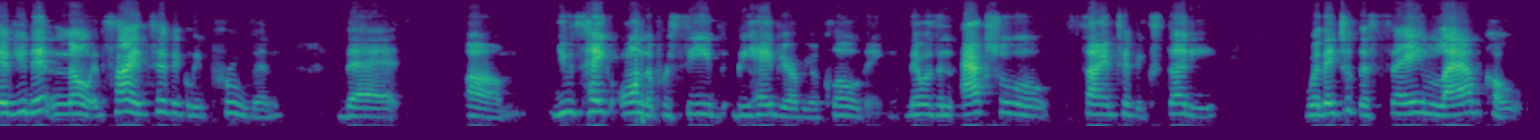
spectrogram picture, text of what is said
If you didn't know, it's scientifically proven that um, you take on the perceived behavior of your clothing. There was an actual scientific study where they took the same lab coat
